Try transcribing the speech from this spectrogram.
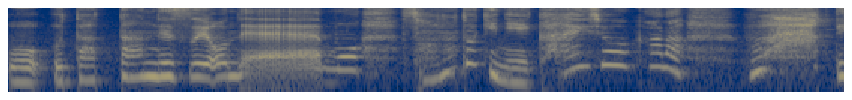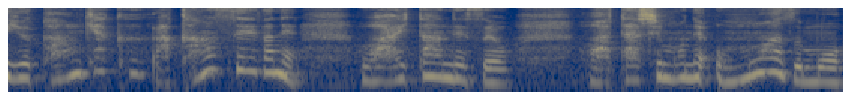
を歌ったんですよね。もう、その時に会場から、うわーっていう観客が、歓声がね、湧いたんですよ。私もね、思わずもう、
